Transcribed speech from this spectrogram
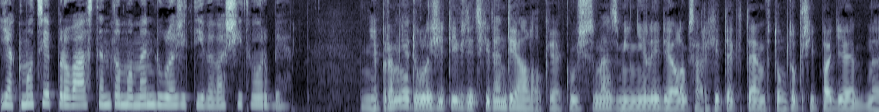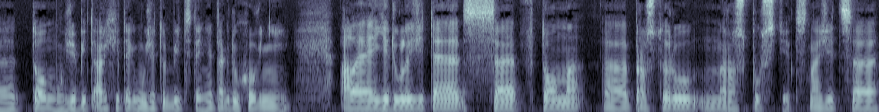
Jak moc je pro vás tento moment důležitý ve vaší tvorbě? Je pro mě důležitý vždycky ten dialog. Jak už jsme zmínili, dialog s architektem, v tomto případě eh, to může být architekt, může to být stejně tak duchovní, ale je důležité se v tom prostoru rozpustit, snažit se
